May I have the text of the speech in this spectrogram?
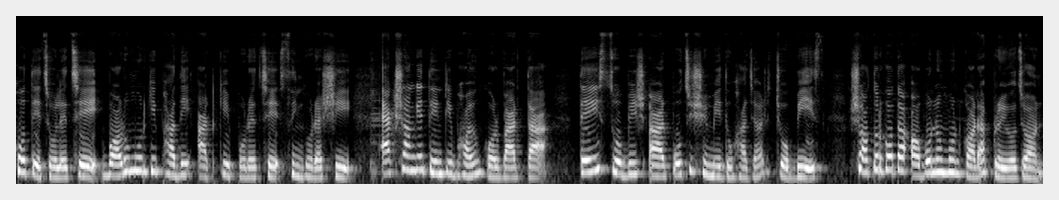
হতে চলেছে। বড় মুরগি ফাঁদে আটকে পড়েছে সিংহ রাশি। একসঙ্গে তিনটি ভয়ঙ্কর বার্তা, তেইশ, চব্বিশ আর পঁচিশে মে দু হাজার চব্বিশ। সতর্কতা অবলম্বন করা প্রয়োজন।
